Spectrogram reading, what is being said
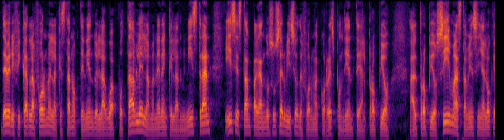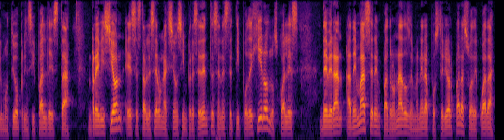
de verificar la forma en la que están obteniendo el agua potable, la manera en que la administran y si están pagando su servicio de forma correspondiente al propio, al propio CIMAS. También señaló que el motivo principal de esta revisión es establecer una acción sin precedentes en este tipo de giros, los cuales deberán además ser empadronados de manera posterior para su adecuada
